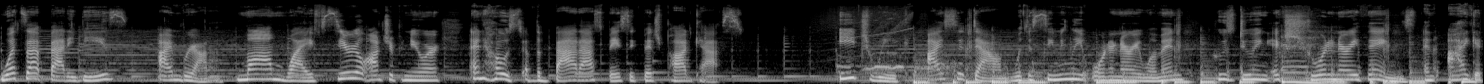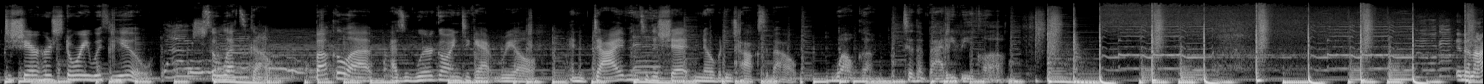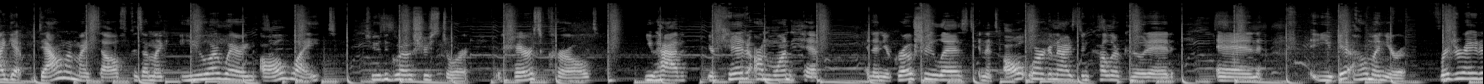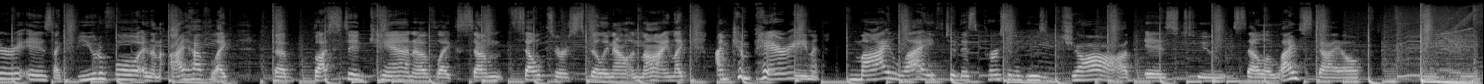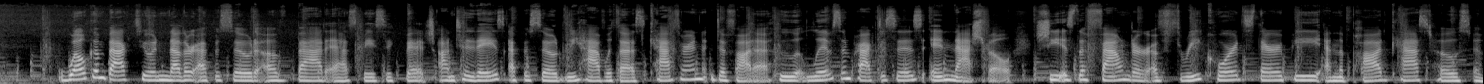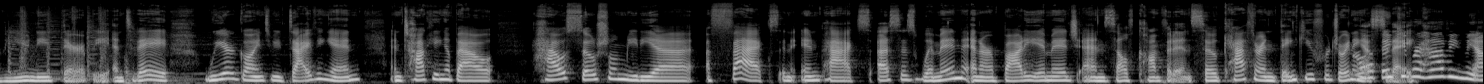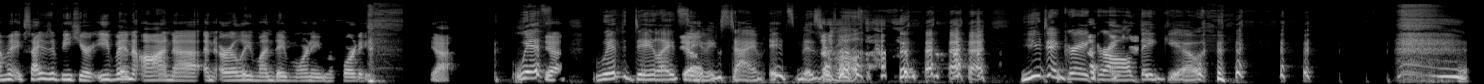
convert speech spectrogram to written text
What's up, Batty Bees? I'm Brianna, mom, wife, serial entrepreneur, and host of the Badass Basic Bitch podcast. Each week, I sit down with a seemingly ordinary woman who's doing extraordinary things, and I get to share her story with you. So let's go. Buckle up as we're going to get real and dive into the shit nobody talks about. Welcome to the Batty Bee Club. And then I get down on myself because I'm like, you are wearing all white to the grocery store. Your hair is curled. You have your kid on one hip and then your grocery list, and it's all organized and color coded. And you get home and your refrigerator is like beautiful. And then I have like a busted can of like some seltzer spilling out in mine. Like I'm comparing my life to this person whose job is to sell a lifestyle Welcome back to another episode of Badass Basic Bitch. On today's episode, we have with us Kathryn DeFatta, who lives and practices in Nashville. She is the founder of Three Chords Therapy and the podcast host of You Need Therapy. And today, we are going to be diving in and talking about how social media affects and impacts us as women and our body image and self confidence. So, Kathryn, thank you for joining oh, us thank today. you for having me. I'm excited to be here, even on uh, an early Monday morning recording. Yeah. with yeah. with daylight yeah. savings time, it's miserable. you did great, girl. Thank you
